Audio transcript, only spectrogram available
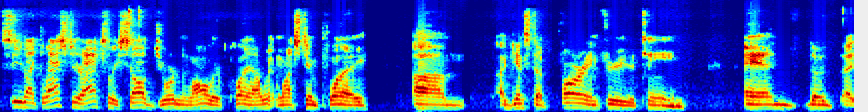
see, like last year, I actually saw Jordan Lawlar play. I went and watched him play um, against a far inferior team. And the, uh,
